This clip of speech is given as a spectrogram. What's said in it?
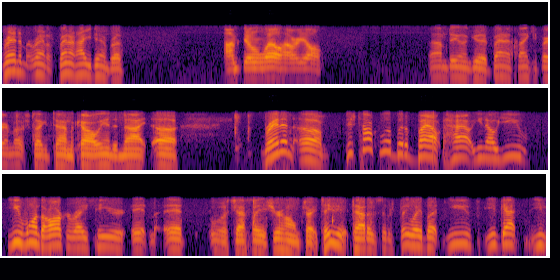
Brandon McReynolds. Brandon, how you doing, brother? I'm doing well. How are y'all? I'm doing good. Brandon, thank you very much for taking time to call in tonight. Uh, Brandon, uh, just talk a little bit about how you know you you won the ARCA race here at at should I say it's your home track too Talladega Super Speedway, but you've you've got you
